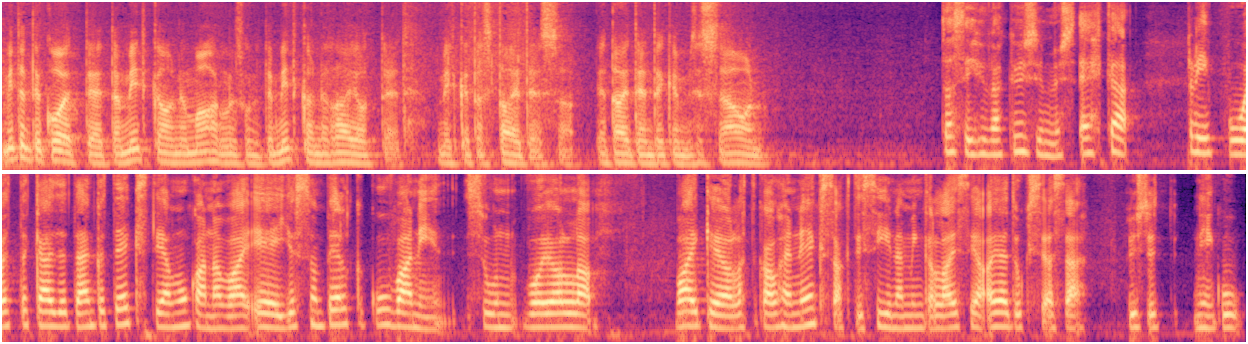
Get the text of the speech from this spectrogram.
Miten te koette, että mitkä on ne mahdollisuudet ja mitkä on ne rajoitteet, mitkä tässä taiteessa ja taiteen tekemisessä on? Tosi hyvä kysymys. Ehkä riippuu, että käytetäänkö tekstiä mukana vai ei. Jos on pelkkä kuva, niin sun voi olla vaikea olla kauhean eksakti siinä, minkälaisia ajatuksia sä pystyt niin kuin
